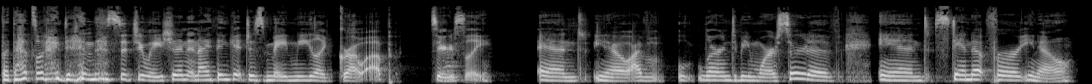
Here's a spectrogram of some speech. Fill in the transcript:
but that's what I did in this situation. And I think it just made me like grow up, seriously. And, you know, I've learned to be more assertive and stand up for, you know,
